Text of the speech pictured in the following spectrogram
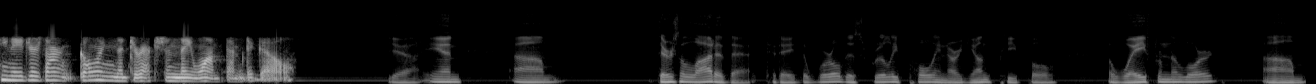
teenagers aren't going the direction they want them to go yeah and um, there's a lot of that today the world is really pulling our young people away from the lord um,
